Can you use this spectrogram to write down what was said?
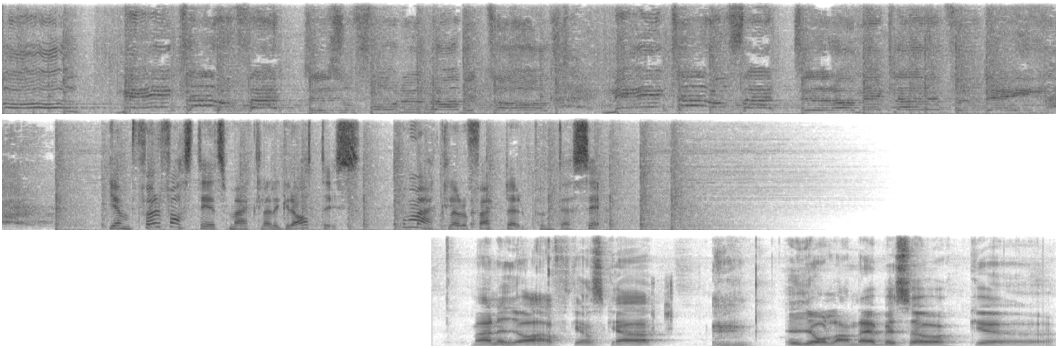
val. Mäklarofferter så får du bra betalt. Mäklarofferter har mäklaren för dig. Jämför fastighetsmäklare gratis på mäklarofferter.se. Men ni har haft ganska ihållande besök. eh,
